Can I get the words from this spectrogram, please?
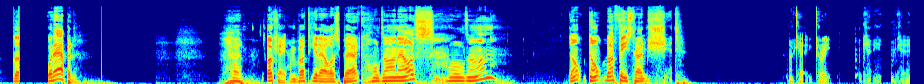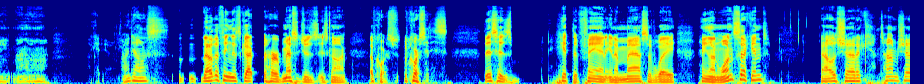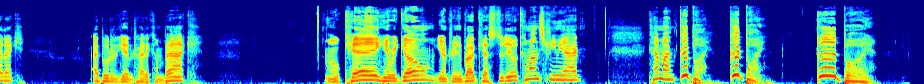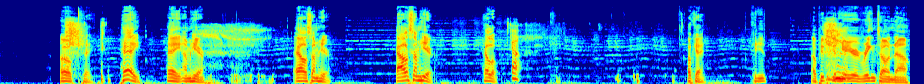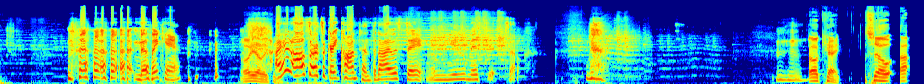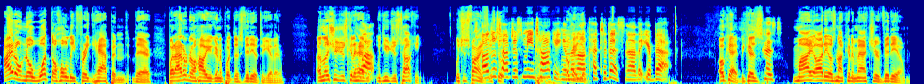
What happened? okay, I'm about to get Alice back. Hold on, Alice. Hold on. Don't don't not FaceTime. Shit. Okay, great. Okay, okay. Uh, okay, find Alice. The other thing that's got her messages is gone. Of course, of course it is. This has hit the fan in a massive way. Hang on one second. Alice Shattuck, Tom Shattuck. I booted again, try to come back. Okay, here we go. You're entering a broadcast studio. Come on, StreamYard. Come on. Good boy. Good boy. Good boy. Okay. Hey, hey, I'm here. Alice, I'm here. Alice, I'm here. Hello. Yeah. Okay. Can you? Oh, people can hear your ringtone now. no, they can't. Oh yeah, they can. I had all sorts of great content that I was saying, and you missed it. So, mm-hmm. Okay. So uh, I don't know what the holy frig happened there, but I don't know how you're going to put this video together, unless you're just going to have Well- it with you just talking, which is fine. I'll Just just have just me talking, and Okay, then I'll cut to this now that you're back. okay, because my audio is not going to match your video.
